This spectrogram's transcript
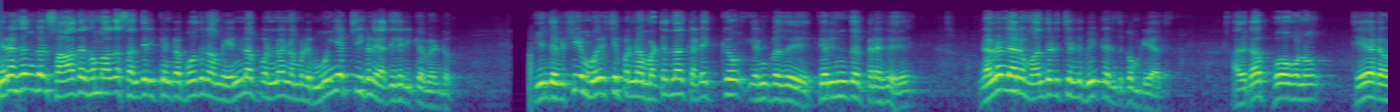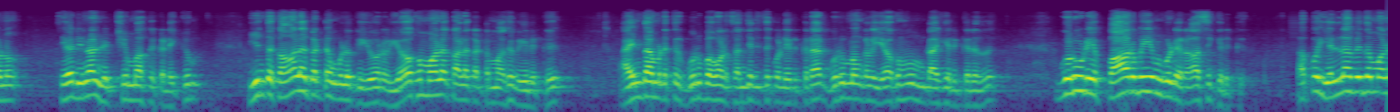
கிரகங்கள் சாதகமாக சஞ்சரிக்கின்ற போது நாம் என்ன பண்ணால் நம்முடைய முயற்சிகளை அதிகரிக்க வேண்டும். இந்த விஷயம் முயற்சி பண்ணால் மட்டும்தான் கிடைக்கும் என்பது தெரிந்த பிறகு நல்ல நேரம் வந்துடுச்சுன்னு வீட்டில் இருந்துக்க முடியாது. அதுக்காக போகணும் தேடணும். தேடினால் நிச்சயமாக கிடைக்கும். இந்த காலகட்டம் உங்களுக்கு ஒரு யோகமான காலகட்டமாகவே இருக்குது ஐந்தாம் இடத்தில் குரு பகவான் சஞ்சரித்துக் கொண்டிருக்கிறார். குருமங்கள யோகமும் உண்டாகி இருக்கிறது. குருவுடைய பார்வையும் உங்களுடைய ராசிக்கு இருக்குது அப்போ எல்லா விதமான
